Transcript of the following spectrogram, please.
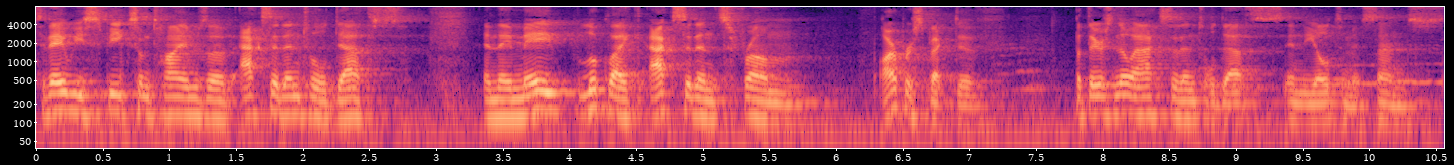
Today we speak sometimes of accidental deaths, and they may look like accidents from our perspective, but there's no accidental deaths in the ultimate sense.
